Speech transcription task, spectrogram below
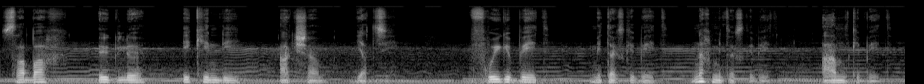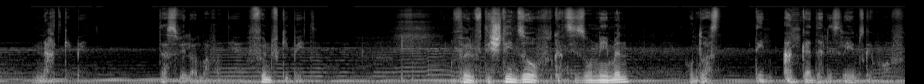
Sabach, Ügle, Ikindi, Aksham, Yatsi. Frühgebet, Mittagsgebet, Nachmittagsgebet, Abendgebet, Nachtgebet. Das will Allah von dir. Fünf Gebete. Fünf, die stehen so, du kannst sie so nehmen und du hast den Anker deines Lebens geworfen.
